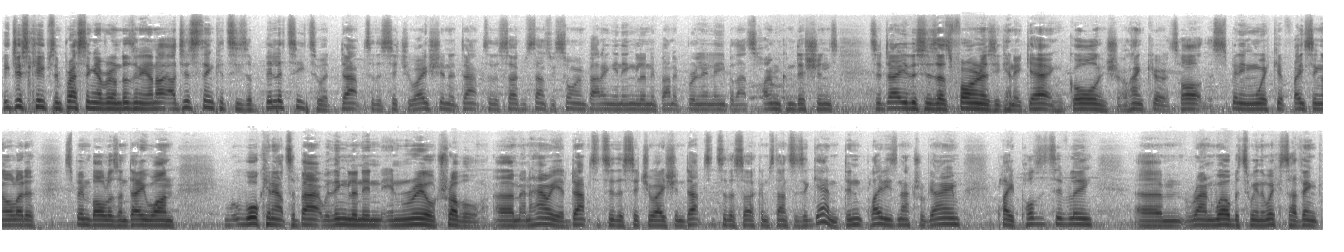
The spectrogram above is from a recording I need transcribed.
He just keeps impressing everyone, doesn't he? And I, I, just think it's his ability to adapt to the situation, adapt to the circumstance. We saw him batting in England, he batted brilliantly, but that's home conditions. Today, this is as foreign as you're going to get in Galle, in Sri Lanka. It's hot, the spinning wicket, facing a whole load of spin bowlers on day one, walking out to bat with England in, in real trouble. Um, and how he adapted to the situation, adapted to the circumstances. Again, didn't play his natural game, played positively, um, ran well between the wickets. I think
